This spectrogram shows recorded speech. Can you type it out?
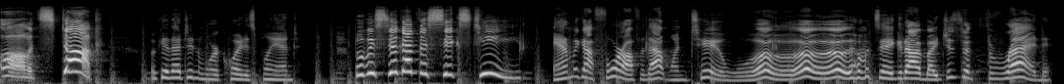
Oh, it's stuck! Okay, that didn't work quite as planned. But we still got the 16. And we got four off of that one, too. Whoa, whoa, whoa. that one's hanging on by just a thread.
